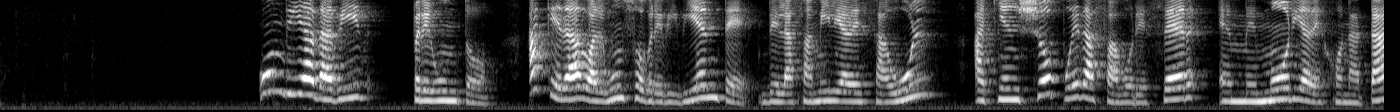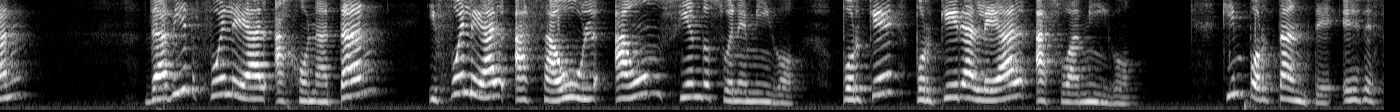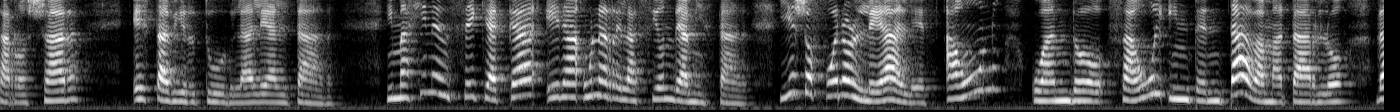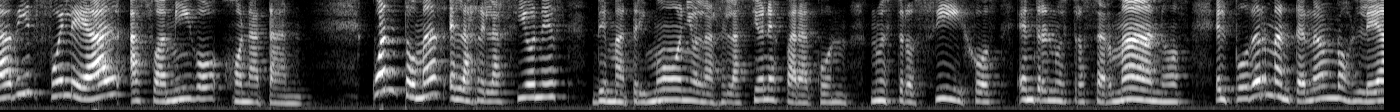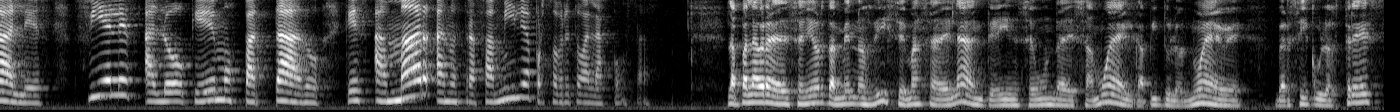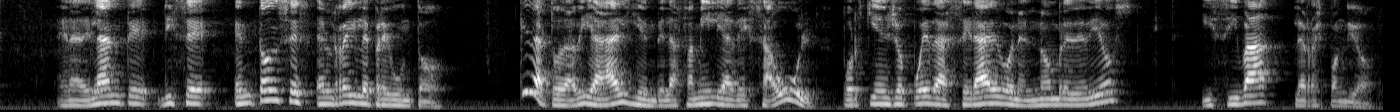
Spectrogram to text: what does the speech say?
Un día David preguntó, ¿ha quedado algún sobreviviente de la familia de Saúl a quien yo pueda favorecer en memoria de Jonatán? David fue leal a Jonatán y fue leal a Saúl aún siendo su enemigo. ¿Por qué? Porque era leal a su amigo. Qué importante es desarrollar esta virtud, la lealtad. Imagínense que acá era una relación de amistad y ellos fueron leales, aun cuando Saúl intentaba matarlo, David fue leal a su amigo Jonatán. Cuanto más en las relaciones de matrimonio, en las relaciones para con nuestros hijos, entre nuestros hermanos, el poder mantenernos leales, fieles a lo que hemos pactado, que es amar a nuestra familia por sobre todas las cosas. La palabra del Señor también nos dice más adelante, ahí en 2 de Samuel, capítulo 9, versículos 3 en adelante, dice, entonces el rey le preguntó, ¿Queda todavía alguien de la familia de Saúl por quien yo pueda hacer algo en el nombre de Dios? Y Siba le respondió,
